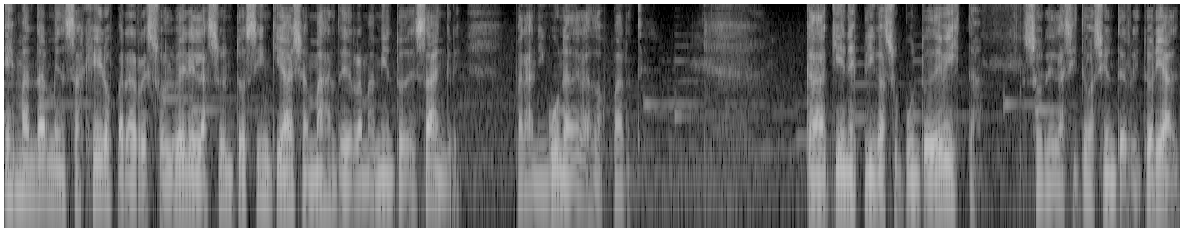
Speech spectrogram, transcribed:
es mandar mensajeros para resolver el asunto sin que haya más derramamiento de sangre para ninguna de las dos partes. Cada quien explica su punto de vista sobre la situación territorial,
